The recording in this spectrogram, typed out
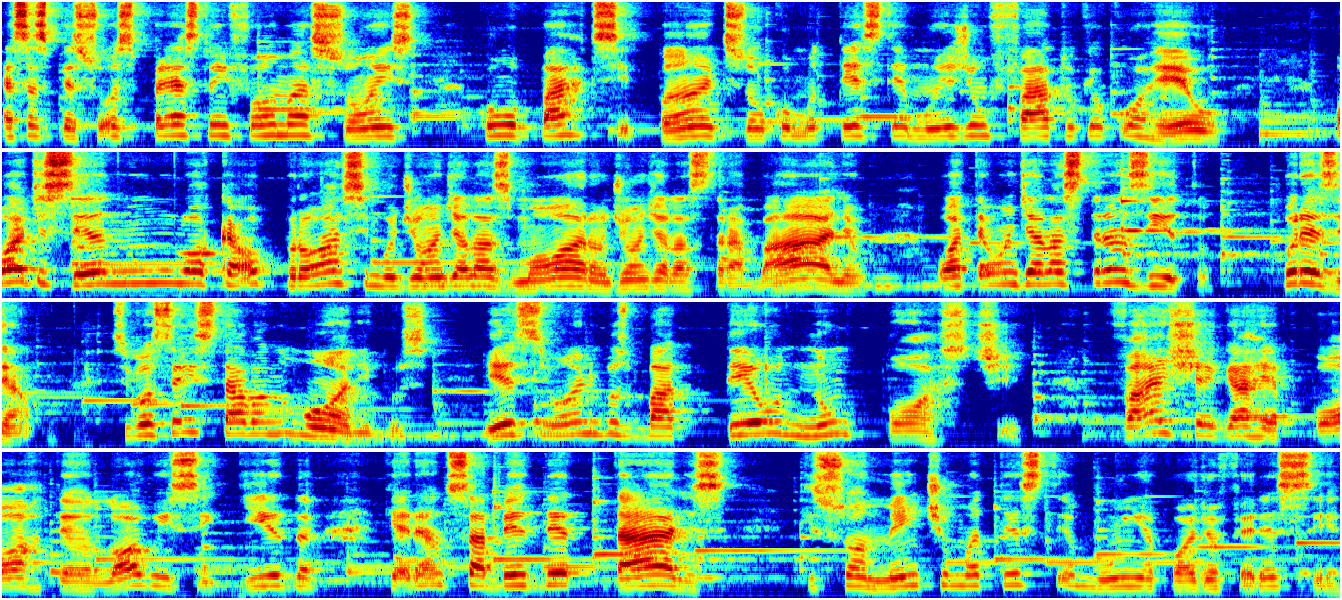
essas pessoas prestam informações como participantes ou como testemunhas de um fato que ocorreu. Pode ser num local próximo de onde elas moram, de onde elas trabalham ou até onde elas transitam. Por exemplo, se você estava no ônibus e esse ônibus bateu num poste, vai chegar repórter logo em seguida querendo saber detalhes que somente uma testemunha pode oferecer.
